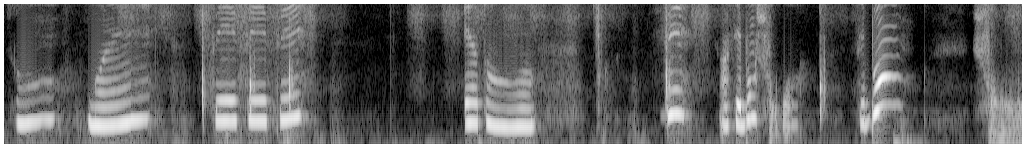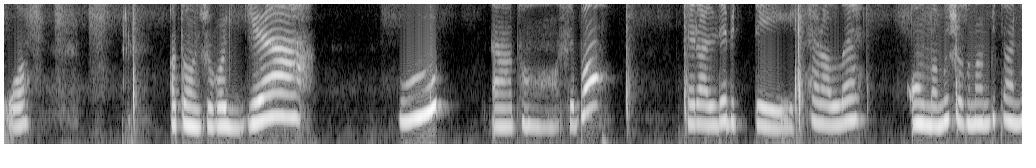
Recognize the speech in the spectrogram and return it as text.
Son. Ouais. Fais, fais, fais. Et attends. Fais. Ah, c'est bon, je crois. C'est bon? Je crois. Attends, je regarde. Oup. Attends, c'est bon Herhalde bitti. Herhalde olmamış. O zaman bir tane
